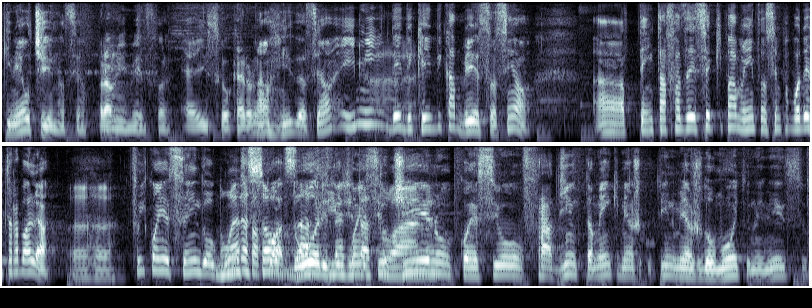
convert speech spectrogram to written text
que nem o Tino, assim, ó, pra mim mesmo. Falei, é isso que eu quero na vida, assim, ó. E me dediquei de cabeça, assim, ó, a tentar fazer esse equipamento, assim, para poder trabalhar. Aham. Fui conhecendo alguns tatuadores, né? Conheci tatuar, o Tino, conheci o Fradinho também, que me, o Tino me ajudou muito no início.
